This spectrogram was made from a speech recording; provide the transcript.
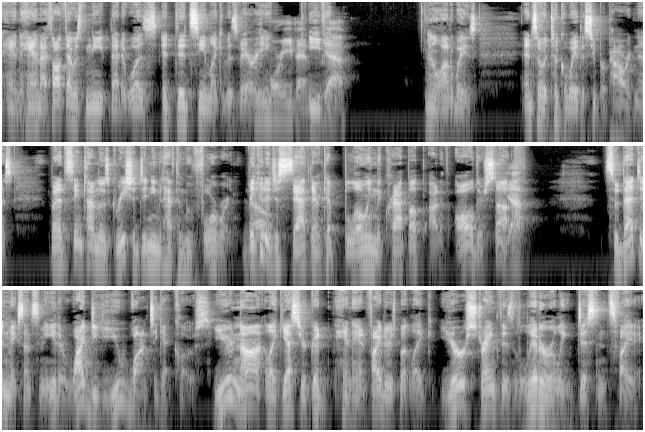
hand to hand, I thought that was neat that it was, it did seem like it was It very was more even. even. Yeah. in a lot of ways. And so it took away the superpoweredness. But at the same time, those Grisha didn't even have to move forward. They No. could have just sat there and kept blowing the crap up out of all their stuff. Yeah. So that didn't make sense to me either. Why do you want to get close? You're not like yes, you're good hand to hand fighters, but like your strength is literally distance fighting.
